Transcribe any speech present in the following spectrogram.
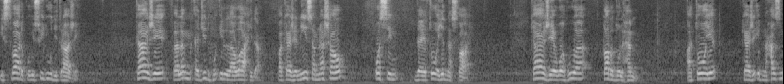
i stvar koju svi ljudi traže. Kaže, falam ajidhu illa wahida. Pa kaže, nisam našao osim da je to jedna stvar. Kaže, wa huwa tardul ham. A to je, kaže Ibn Hazm,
